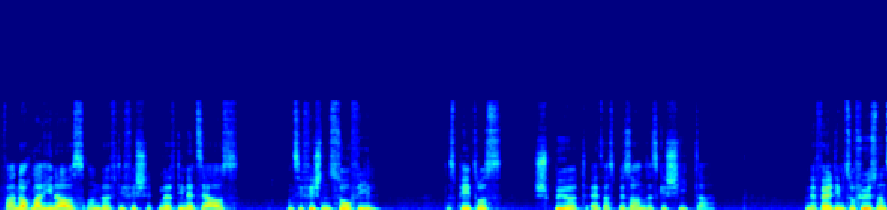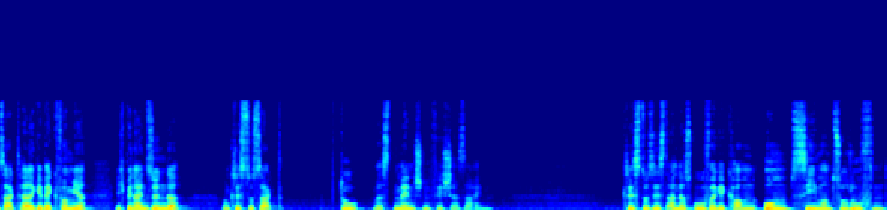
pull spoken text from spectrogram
fahr nochmal hinaus und wirf die, Fische, wirf die Netze aus. Und sie fischen so viel, dass Petrus spürt, etwas Besonderes geschieht da. Und er fällt ihm zu Füßen und sagt, Herr, geh weg von mir, ich bin ein Sünder. Und Christus sagt, du wirst Menschenfischer sein. Christus ist an das Ufer gekommen, um Simon zu rufen.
